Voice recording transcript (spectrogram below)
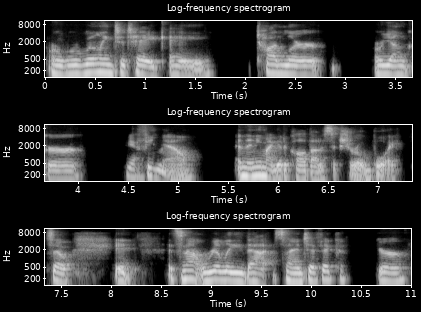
or we're willing to take a toddler or younger yeah. female. And then you might get a call about a six year old boy. So it it's not really that scientific, your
